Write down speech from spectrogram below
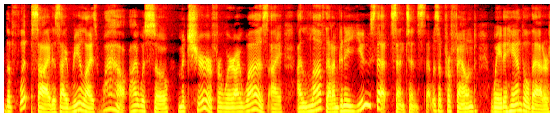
the flip side is I realized, wow, I was so mature for where I was. I, I love that. I'm going to use that sentence. That was a profound way to handle that or,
